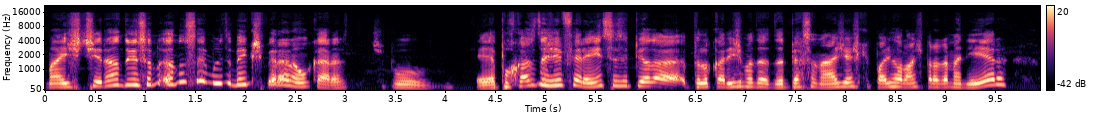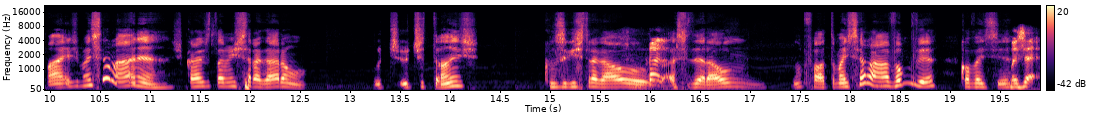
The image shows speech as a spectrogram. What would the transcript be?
Mas tirando isso, eu não sei muito bem o que esperar, não, cara. Tipo, é, por causa das referências e pela, pelo carisma da, da personagem, acho que pode rolar uma parada maneira. Mas, mas sei lá, né? Os caras também estragaram o, o Titãs. Conseguir estragar o, a Sideral não falta. Mas sei lá, vamos ver qual vai ser. Mas é.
